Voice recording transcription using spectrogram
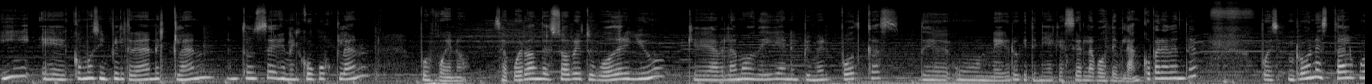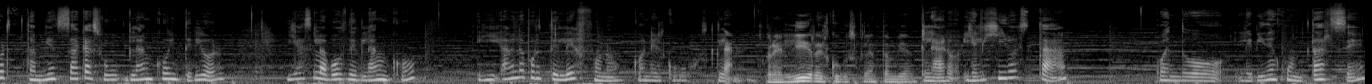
¿Y eh, cómo se infiltrará en el clan? Entonces, en el Ku Klux Klan, pues bueno, ¿se acuerdan de Sorry to Bother You? Que hablamos de ella en el primer podcast de un negro que tenía que hacer la voz de blanco para vender. Pues Ron Stallworth también saca su blanco interior y hace la voz de blanco y habla por teléfono con el Ku Klux Klan. Con el líder del Ku Klux Klan también. Claro, y el giro está cuando le piden juntarse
